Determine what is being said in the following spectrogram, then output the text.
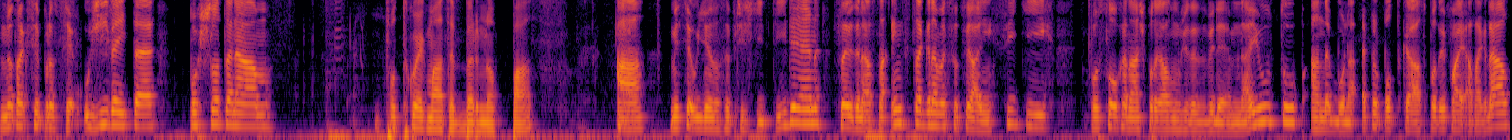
No tak si prostě užívejte, pošlete nám fotku, jak máte Brno pas a my se uvidíme zase příští týden. Sledujte nás na Instagramech, sociálních sítích, poslouchat náš podcast můžete s videem na YouTube, anebo na Apple Podcast, Spotify a tak dál.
